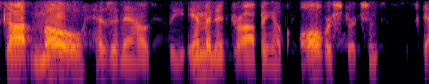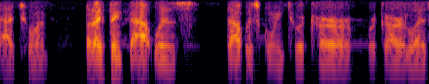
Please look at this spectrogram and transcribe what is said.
Scott Moe has announced the imminent dropping of all restrictions in Saskatchewan, but I think that was that was going to occur regardless.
